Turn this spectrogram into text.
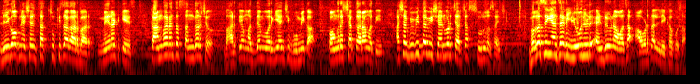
लीग ऑफ नेशन्सचा चुकीचा कारभार मेरठ केस कामगारांचा संघर्ष भारतीय मध्यमवर्गीयांची भूमिका काँग्रेसच्या करामती अशा विविध विषयांवर चर्चा सुरूच असायची. भगतसिंग यांचा एक लिओनिड अँड्र्यू नावाचा आवडता लेखक होता.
